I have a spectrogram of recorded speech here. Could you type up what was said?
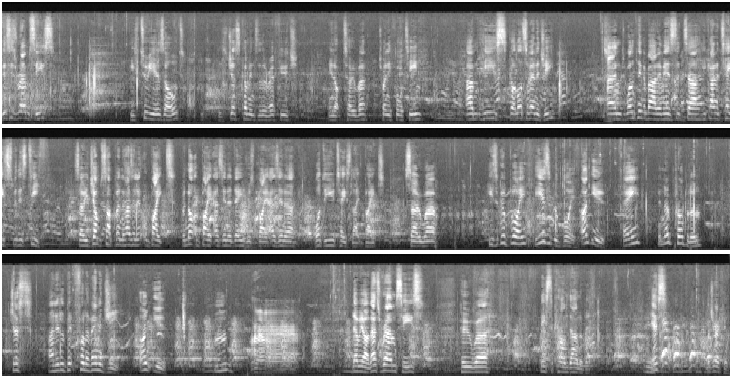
This is Ramses. He's two years old. He's just come into the refuge in October 2014. Um, he's got lots of energy, and one thing about him is that uh, he kind of tastes with his teeth. So he jumps up and has a little bite, but not a bite as in a dangerous bite, as in a what do you taste like bite. So uh, he's a good boy. He is a good boy, aren't you? Hey, You're no problem. Just a little bit full of energy, aren't you? Hmm? There we are. That's Ramses, who uh, needs to calm down a bit. Yes? What do you reckon?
